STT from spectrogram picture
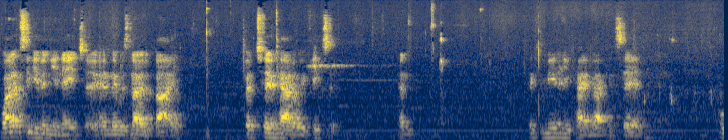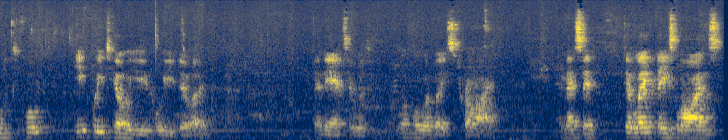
One, it's a given you need to, and there was no debate. But two, how do we fix it? And the community came back and said, well, well if we tell you, will you do it? And the answer was, well, we'll at least try. And they said, delete these lines,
